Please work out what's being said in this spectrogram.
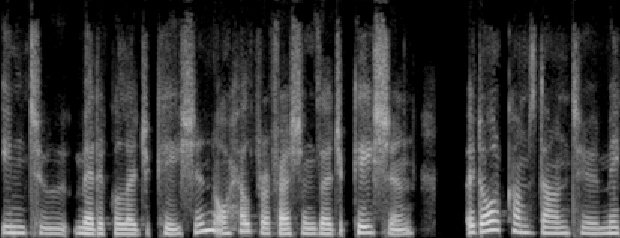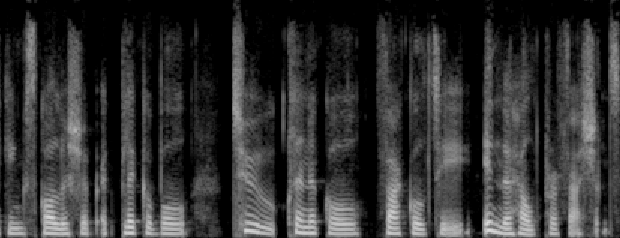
into medical education or health professions education it all comes down to making scholarship applicable to clinical faculty in the health professions.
